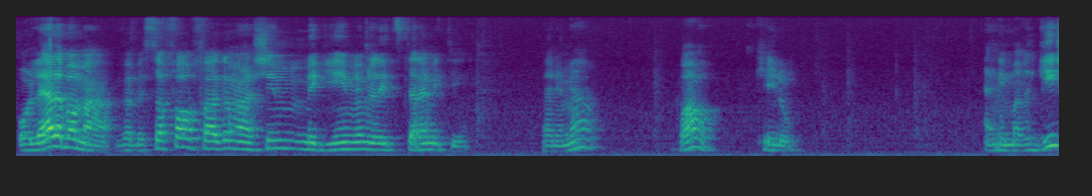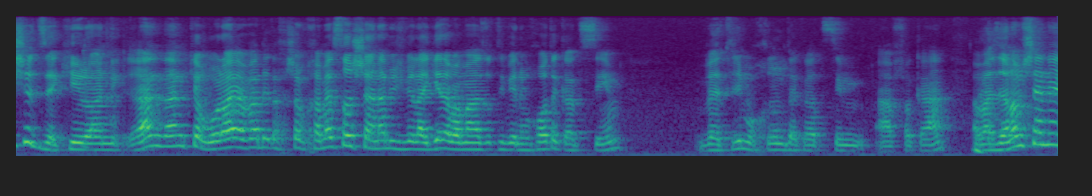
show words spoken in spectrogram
עולה על הבמה, ובסוף ההופעה גם אנשים מגיעים להצטלם איתי. ואני אומר, וואו, כאילו, אני מרגיש את זה, כאילו, אני, רן דנקר אולי עבד עכשיו 15 שנה בשביל להגיע לבמה הזאת ולמכור את הכרטיסים, ואצלי מוכרים את הכרטיסים ההפקה, אבל זה לא משנה.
